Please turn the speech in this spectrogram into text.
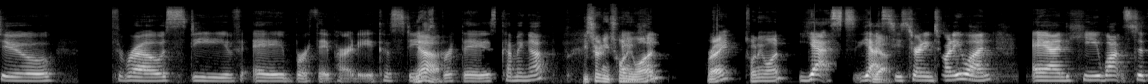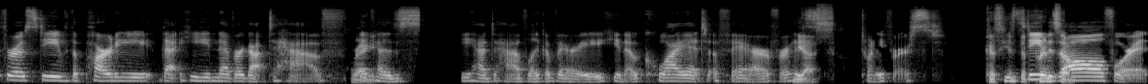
to throw Steve a birthday party because Steve's Yeah. birthday is coming up. He's turning 21, right? 21? Yes, yes, Yeah. he's turning 21 and he wants to throw Steve the party that he never got to have Right. because he had to have like a very, you know, quiet affair for his Yes. 21st. Because he's And the Steve prince is of, all for it.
